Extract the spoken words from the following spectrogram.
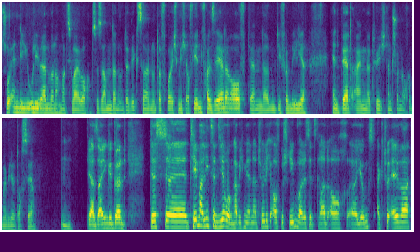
so Ende Juli werden wir nochmal zwei Wochen zusammen dann unterwegs sein und da freue ich mich auf jeden Fall sehr darauf, denn die Familie entbehrt einen natürlich dann schon auch immer wieder doch sehr. Hm. Ja, sei Ihnen gegönnt. Das äh, Thema Lizenzierung habe ich mir natürlich aufgeschrieben, weil es jetzt gerade auch äh, jüngst aktuell war.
